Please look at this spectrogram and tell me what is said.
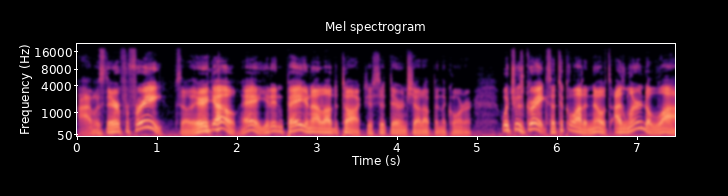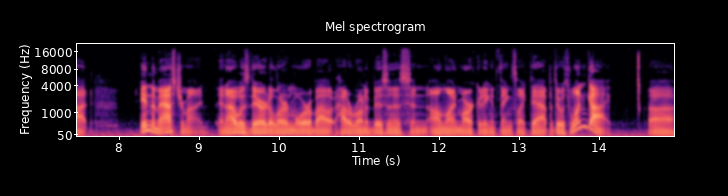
i was there for free. So there you go. Hey you didn't pay you're not allowed to talk. Just sit there and shut up in the corner which was great because i took a lot of notes. I learned a lot in the mastermind and i was there to learn more about how to run a business and online marketing and things like that. But there was one guy uh,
